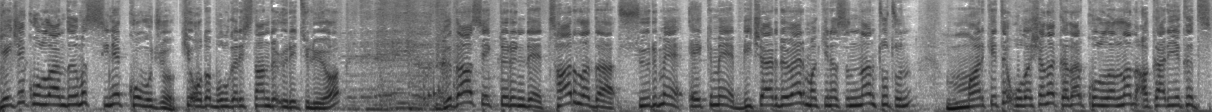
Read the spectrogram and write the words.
gece kullandığımız sinek kovucu ki o da Bulgaristan'da üretiliyor. Gıda sektöründe tarlada sürme, ekme, biçer döver makinesinden tutun markete ulaşana kadar kullanılan akaryakıt,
